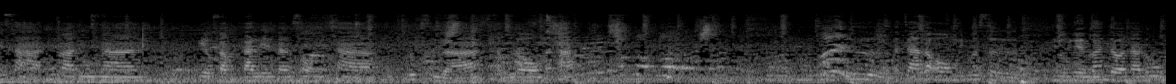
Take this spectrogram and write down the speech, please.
ณิตศาสตร์ที่มาดูงานเกี่ยวกับการเรียนการสอนวิชาลูกเสือสำรองนะคะชื่ออาจารย์ละอองลิมเสร์อยู่โรงเรียนบ้านดอนนารุ่ม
